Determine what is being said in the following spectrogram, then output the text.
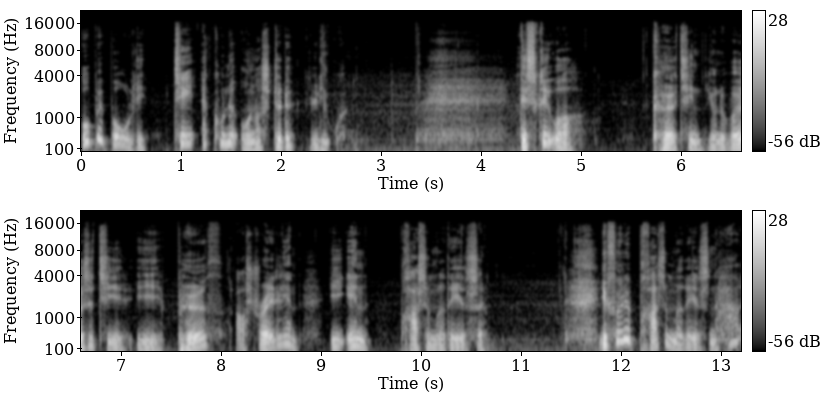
ubeboelig til at kunne understøtte liv. Det skriver Curtin University i Perth, Australien, i en pressemeddelelse. Ifølge pressemeddelelsen har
